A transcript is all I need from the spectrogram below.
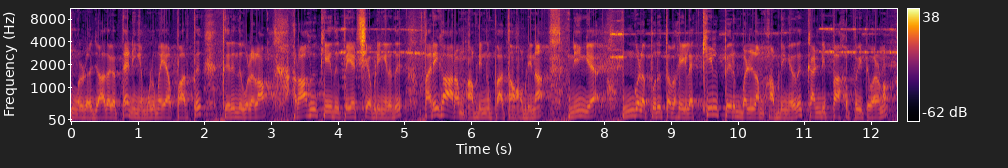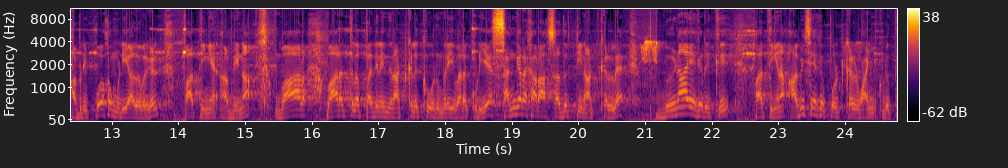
உங்களோட ஜாதகத்தை நீங்கள் முழுமையாக பார்த்து தெரிந்து கொள்ளலாம். ராகு கேது பெயர்ச்சி அப்படிங்கிறது பரிகாரம் அப்படின்னு பார்த்தோம் அப்படின்னா நீங்கள் உங்களை பொறுத்த வகையில் கீழ்பெரும்பள்ளம் அப்படிங்கிறது கண்டிப்பாக போயிட்டு வரணும். அப்படி போக முடியாதவர்கள் பார்த்தீங்க அப்படின்னா வார வாரத்தில் பதினைந்து நாட்களுக்கு ஒரு முறை வரக்கூடிய சங்கரஹரா சதுர்த்தி நாட்களில் விநாயகருக்கு பார்த்தீங்கன்னா அபிஷேக பொருட்கள் வாங்கி கொடுத்து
